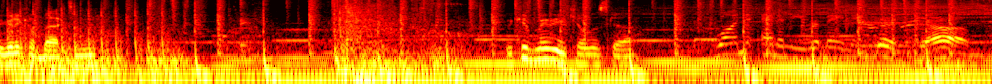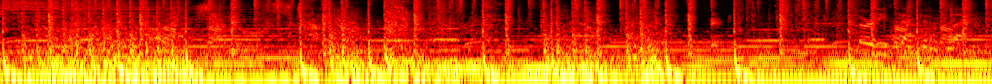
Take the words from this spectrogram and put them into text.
They're gonna come back to me. We could maybe kill this guy. One enemy remaining. Good job. Thirty seconds left.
